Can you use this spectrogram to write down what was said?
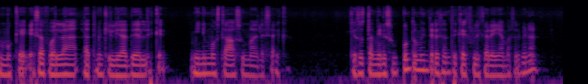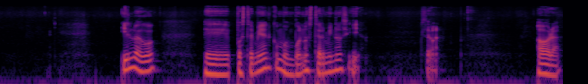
Como que esa fue la, tranquilidad de él, de que mínimo estaba su madre cerca. Que eso también es un punto muy interesante que explicaré ya más al final. Y luego, eh, pues terminan como en buenos términos y ya se van. Ahora,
